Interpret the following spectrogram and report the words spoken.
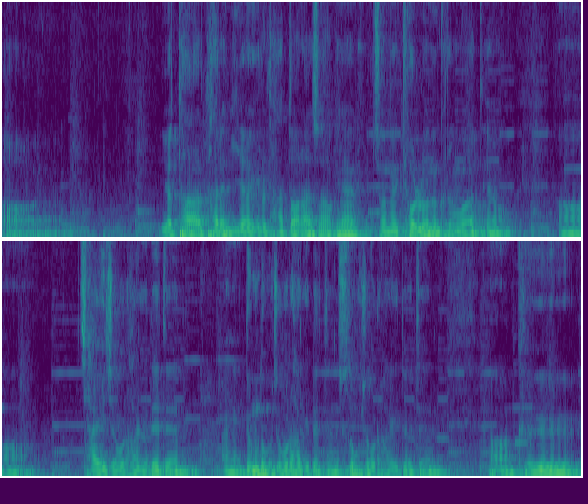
어, 여타 다른 이야기를 다 떠나서 그냥 저는 결론은 그런 것 같아요. 어, 자의적으로 하게 되든 아니 능동적으로 하게 되든 수동적으로 하게 되든 어, 그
